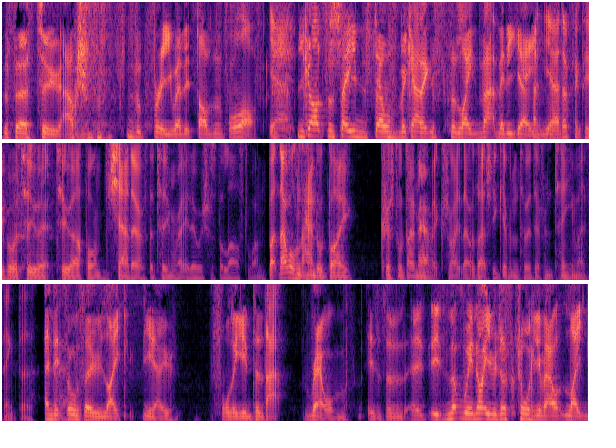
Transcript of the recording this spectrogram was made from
The first two out of the three when it's started to fall off. Yeah. You can't sustain stealth mechanics for like that many games. Yeah, I don't think people were too too up on Shadow of the Tomb Raider, which was the last one. But that wasn't handled by Crystal Dynamics, right? That was actually given to a different team, I think. To and it's also like, you know, falling into that realm is the it's not we're not even just talking about like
